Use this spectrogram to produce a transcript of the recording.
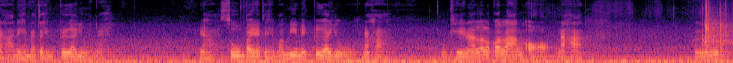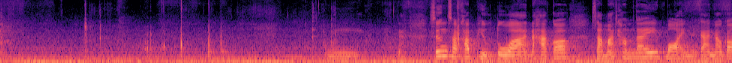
นะคะ นี่เห็นไหมจะเห็นเกลืออยู่เห็นไหมเนี่ยค่ะ ซูมไปจะเห็นว่ามีเม็ดเกลืออยู่นะคะ โอเคนะ แล้วเราก็ล้างออกนะคะปึ๊บนี่นะซึ่งสครับผิวตัวนะคะก็สามารถทำได้บ่อยเหมือนกัน แล้วก็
